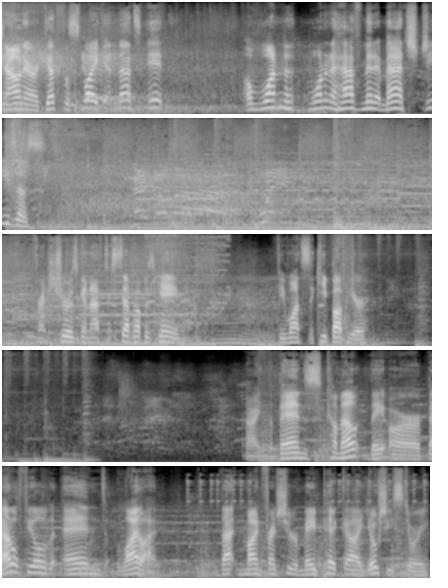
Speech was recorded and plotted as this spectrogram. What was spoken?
Down air, gets the spike, and that's it. A one one and a half minute match. Jesus. French Tutor is going to have to step up his game if he wants to keep up here. All right, the bands come out. They are Battlefield and Lylat. That in mind, French Tutor may pick uh, Yoshi's story.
